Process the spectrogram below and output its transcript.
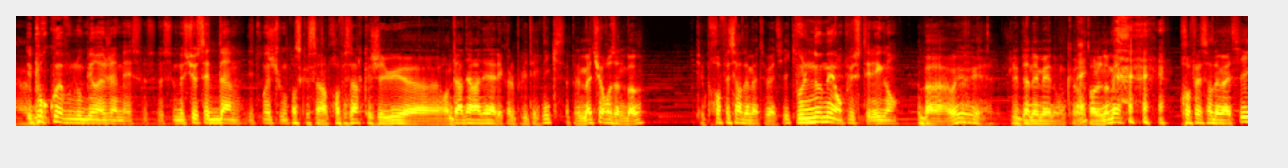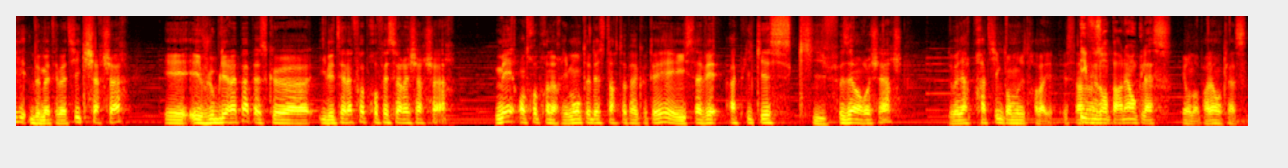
Euh, Et pourquoi vous n'oublierez jamais ce, ce- ce monsieur, cette dame Dites-moi Je tout. pense que c'est un professeur que j'ai eu euh, en dernière année à l'école polytechnique qui s'appelle Mathieu Rosenbaum, qui est professeur de mathématiques. Vous le nommez en plus, c'est élégant. Bah oui, oui, je l'ai bien aimé, donc Ouais. le nommer. professeur de, mathématiques- de mathématiques, chercheur. Et, et je l'oublierai pas parce qu'il était à la fois professeur et chercheur, mais entrepreneur. Il montait des startups à côté et il savait appliquer ce qu'il faisait en recherche de manière pratique dans le monde du travail. Et, ça, Et vous en parlez en classe. et on en parlait en classe.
